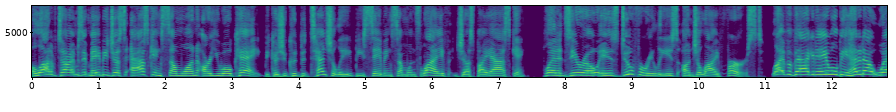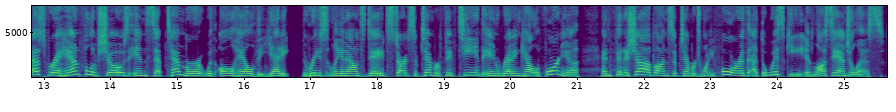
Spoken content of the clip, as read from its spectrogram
A lot of times it may be just asking someone, Are you okay? Because you could potentially be saving someone's life just by asking. Planet Zero is due for release on July 1st. Life of Agony will be headed out west for a handful of shows in September with All Hail the Yeti. The recently announced dates start September 15th in Redding, California, and finish up on September 24th at the Whisky in Los Angeles.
